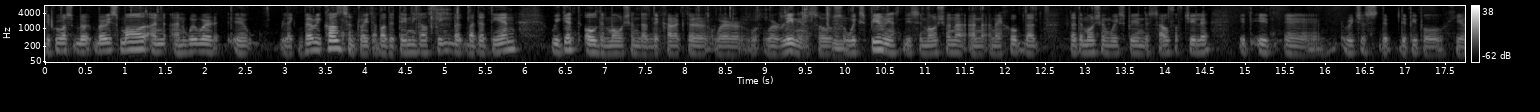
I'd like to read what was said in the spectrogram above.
the crew was very small and and we were uh, like very concentrate about the technical thing, but but at the end we get all the emotion that the character were were living. So so we experience this emotion and and I hope that that emotion we experience in the south of Chile it it uh, reaches the the people here.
